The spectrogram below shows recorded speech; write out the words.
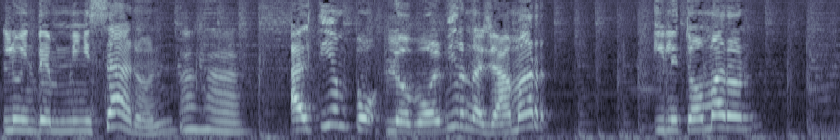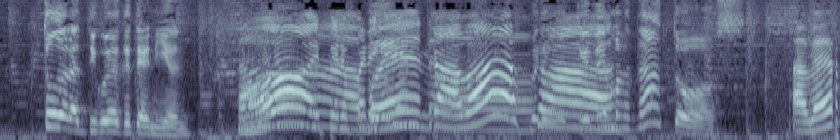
lo indemnizaron, al tiempo lo volvieron a llamar y le tomaron toda la antigüedad que tenían. Ay, pero Ah, para bueno. trabaja. Pero que dé más datos. A ver.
